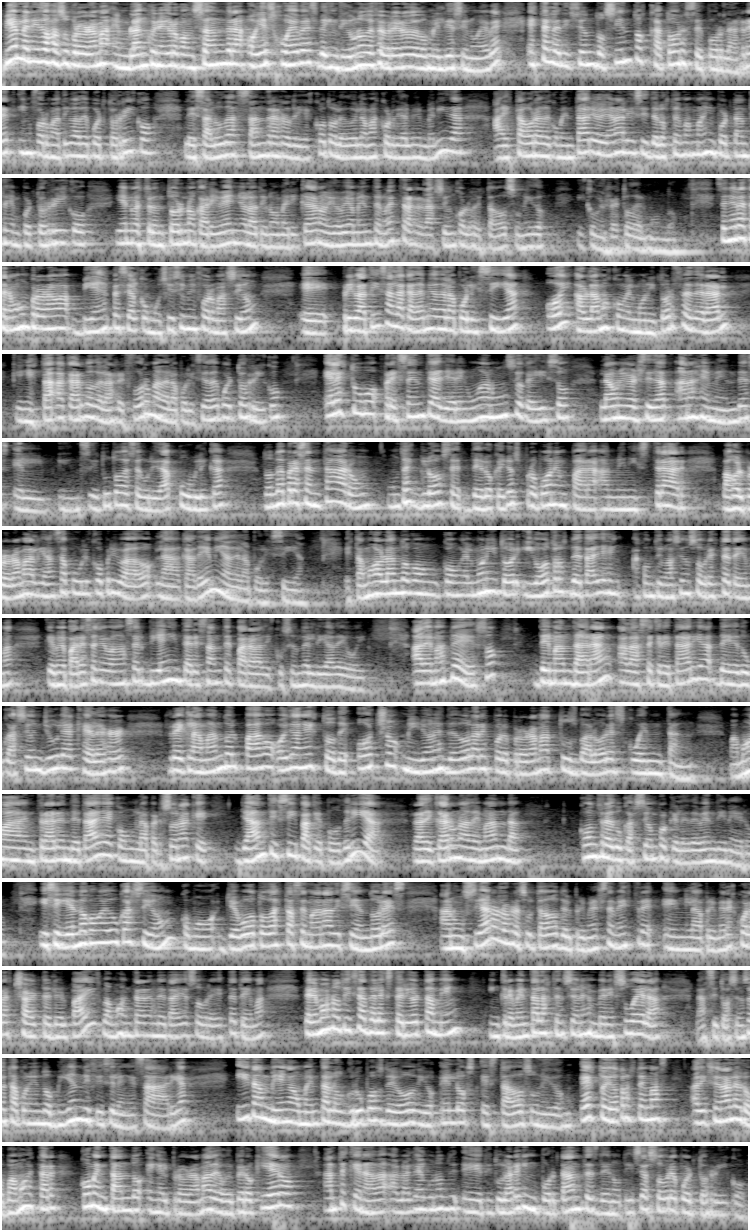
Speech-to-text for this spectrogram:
Bienvenidos a su programa en blanco y negro con Sandra. Hoy es jueves 21 de febrero de 2019. Esta es la edición 214 por la Red Informativa de Puerto Rico. Le saluda Sandra Rodríguez Coto. Le doy la más cordial bienvenida a esta hora de comentario y análisis de los temas más importantes en Puerto Rico y en nuestro entorno caribeño, latinoamericano y obviamente nuestra relación con los Estados Unidos y con el resto del mundo. Señores, tenemos un programa bien especial con muchísima información. Eh, privatizan la Academia de la Policía. Hoy hablamos con el monitor federal quien está a cargo de la reforma de la Policía de Puerto Rico. Él estuvo presente ayer en un anuncio que hizo la Universidad Ana Geméndez, el Instituto de Seguridad Pública, donde presentaron un desglose de lo que ellos proponen para administrar bajo el programa Alianza Público-Privado la Academia de la Policía. Estamos hablando con, con el monitor y otros detalles a continuación sobre este tema que me parece que van a ser bien interesantes para la discusión del día de hoy. Además de eso, demandarán a la secretaria de Educación, Julia Kelleher, reclamando el pago, oigan esto, de 8 millones de dólares por el programa Tus Valores Cuentan. Vamos a entrar en detalle con la persona que ya anticipa que podría radicar una demanda contra educación porque le deben dinero. Y siguiendo con educación, como llevo toda esta semana diciéndoles, anunciaron los resultados del primer semestre en la primera escuela charter del país. Vamos a entrar en detalle sobre este tema. Tenemos noticias del exterior también. Incrementan las tensiones en Venezuela. La situación se está poniendo bien difícil en esa área. Y también aumentan los grupos de odio en los Estados Unidos. Esto y otros temas adicionales los vamos a estar comentando en el programa de hoy. Pero quiero, antes que nada, hablar de algunos eh, titulares importantes de noticias sobre Puerto Rico.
